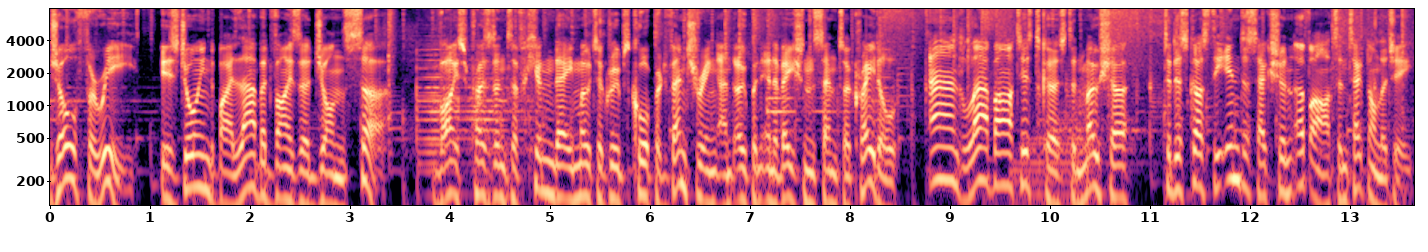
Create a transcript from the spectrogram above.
Joel Ferree is joined by lab advisor John Suh, Vice President of Hyundai Motor Group's Corporate Venturing and Open Innovation Center Cradle, and lab artist Kirsten Mosher to discuss the intersection of art and technology.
